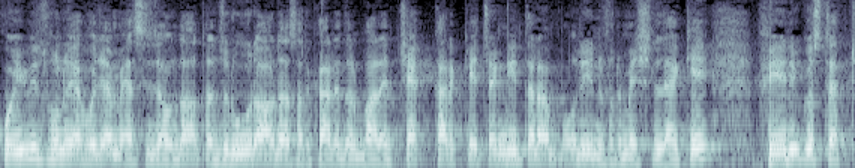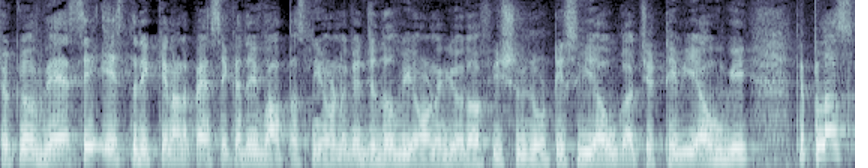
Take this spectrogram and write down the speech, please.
ਕੋਈ ਵੀ ਤੁਹਾਨੂੰ ਇਹੋ ਜਿਹਾ ਮੈਸੇਜ ਆਉਂਦਾ ਤਾਂ ਜਰੂਰ ਆਪਦਾ ਸਰਕਾਰੀ ਦਰਬਾਰੇ ਚੈੱਕ ਕਰਕੇ ਚੰਗੀ ਤਰ੍ਹਾਂ ਉਹਦੀ ਇਨਫੋਰਮੇਸ਼ਨ ਲੈ ਕੇ ਫੇਰ ਹੀ ਕੋਈ ਸਟੈਪ ਚੁੱਕਿਓ। ਵੈਸੇ ਇਸ ਤਰੀਕੇ ਨਾਲ ਪੈਸੇ ਕਦੇ ਵਾਪਸ ਨਹੀਂ ਆਉਣਗੇ। ਜਦੋਂ ਵੀ ਆਉਣਗੇ ਉਹਦਾ ਅਫੀਸ਼ੀਅਲ ਨੋਟਿਸ ਵੀ ਆਊਗਾ, ਚਿੱਠੀ ਵੀ ਆਊਗੀ। ਤੇ ਪਲੱਸ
